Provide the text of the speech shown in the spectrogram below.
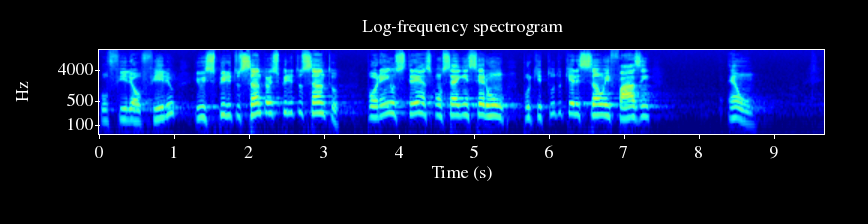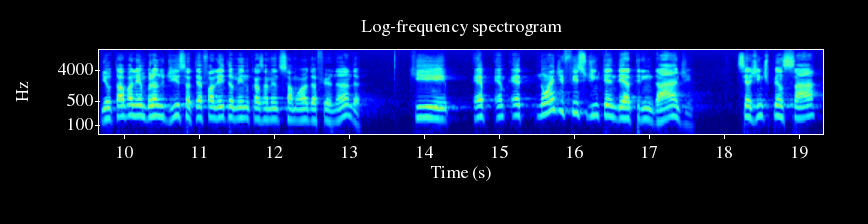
o Filho é o Filho e o Espírito Santo é o Espírito Santo. Porém, os três conseguem ser um, porque tudo que eles são e fazem é um. E eu estava lembrando disso, até falei também no casamento de Samuel e da Fernanda, que é, é, é, não é difícil de entender a trindade se a gente pensar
